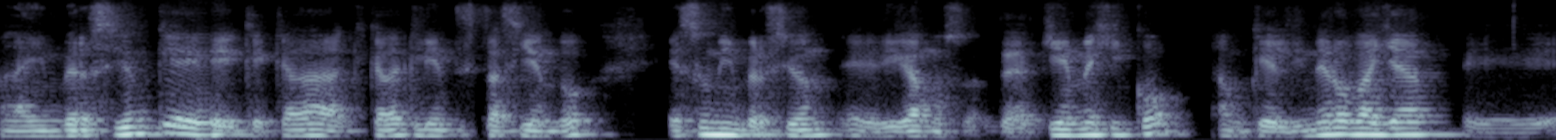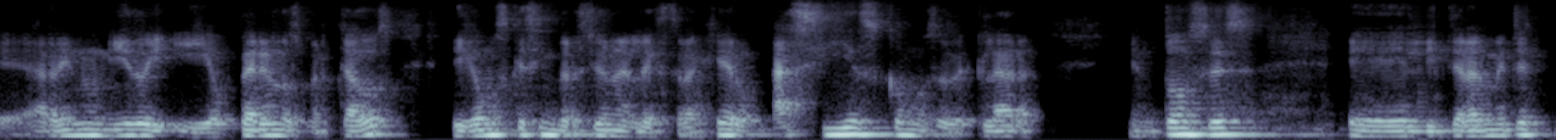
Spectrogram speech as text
la inversión que, que, cada, cada cliente está haciendo es una inversión, eh, digamos, de aquí en México, aunque el dinero vaya eh, a Reino Unido y, y, en los mercados, digamos que es inversión en el extranjero. Así es como se declara. Entonces, eh, literalmente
